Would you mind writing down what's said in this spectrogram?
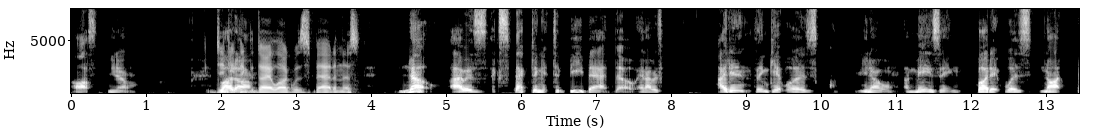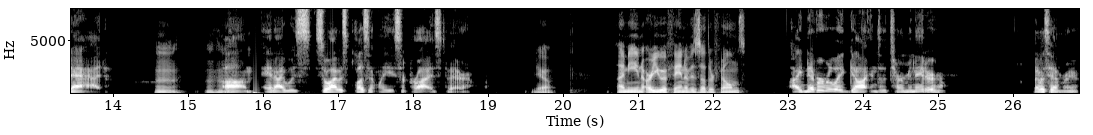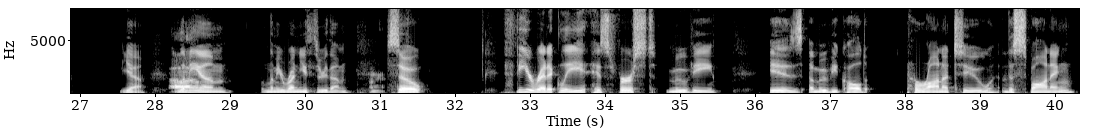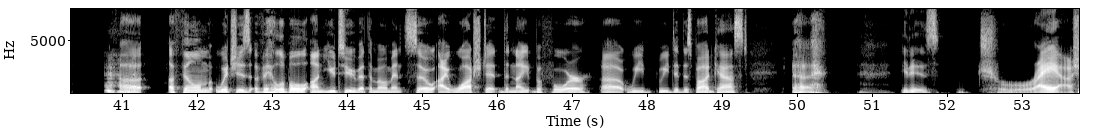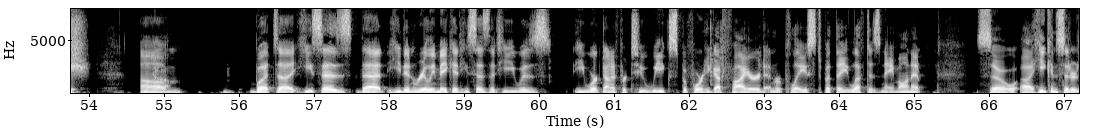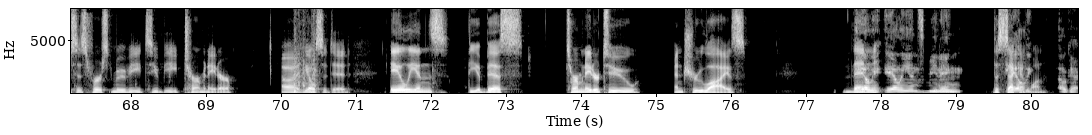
awesome. You know, Did But, you think um, the dialogue was bad in this? no, I was expecting it to be bad though, and I was, I didn't think it was, you know, amazing, but it was not bad. Mm. hmm Um, and I was so I was pleasantly surprised there. yeah. I mean, are you a fan of his other films? I never really got into Terminator. That was him, right? Yeah. let me Um, um let me run you through them. Okay. So theoretically his first movie is a movie called Piranha 2: The Spawning. mhm. Uh a film which is available on YouTube at the moment. So I watched it the night before uh we we did this podcast. Uh it is trash. Um, but uh, he says that he didn't really make it. He says that he was he worked on it for two weeks before he got fired and replaced, but they left his name on it. So uh, he considers his first movie to be Terminator. Uh, he also did Aliens, The Abyss, Terminator 2, and True Lies. Then Ali- aliens meaning the second Ali- one, okay.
